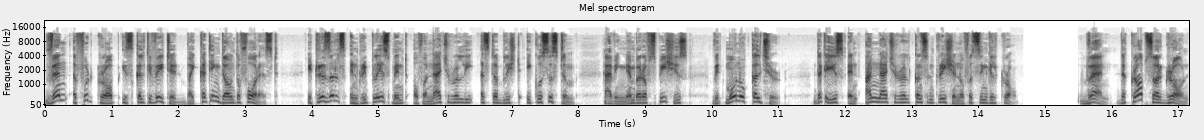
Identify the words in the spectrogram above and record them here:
When a food crop is cultivated by cutting down the forest, it results in replacement of a naturally established ecosystem having number of species with monoculture, that is an unnatural concentration of a single crop. When the crops are grown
